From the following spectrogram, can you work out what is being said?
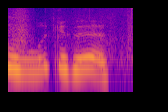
Look at this.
